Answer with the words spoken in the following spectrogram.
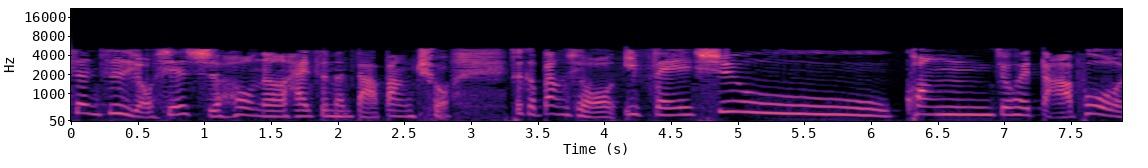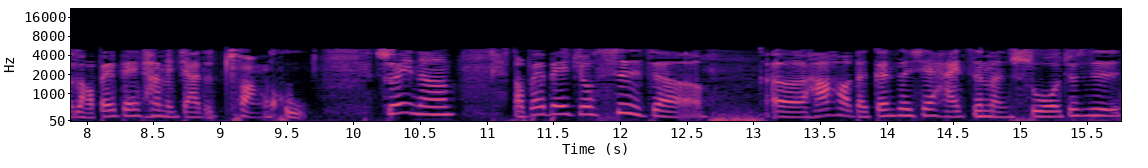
甚至有些时候呢，孩子们打棒球，这个棒球一飞，咻，哐，就会打破老贝贝他们家的窗户。所以呢，老贝贝就试着，呃，好好的跟这些孩子们说，就是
